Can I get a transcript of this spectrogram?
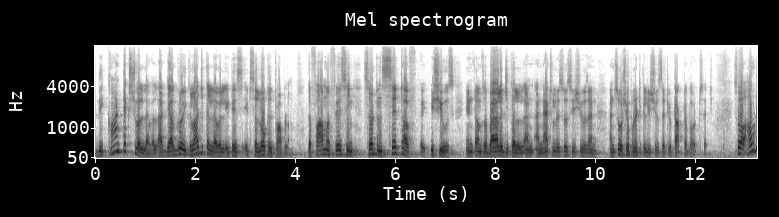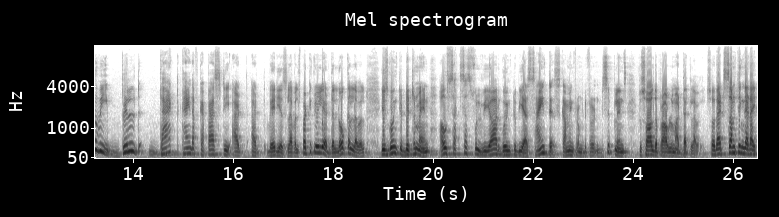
the contextual level, at the agroecological level, it is, it's a local problem. The farmer facing certain set of uh, issues in terms of biological and, and natural resource issues and, and socio-political issues that you talked about, such. So how do we build that kind of capacity at, at various levels, particularly at the local level, is going to determine how successful we are going to be as scientists coming from different disciplines to solve the problem at that level. So that's something that I,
